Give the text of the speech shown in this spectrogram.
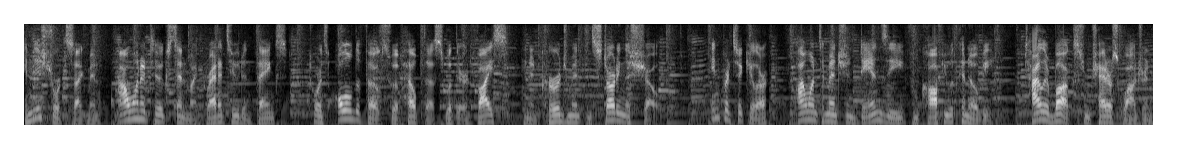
In this short segment, I wanted to extend my gratitude and thanks towards all of the folks who have helped us with their advice and encouragement in starting this show. In particular, I wanted to mention Dan Z from Coffee with Kenobi, Tyler Bucks from Chatter Squadron,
